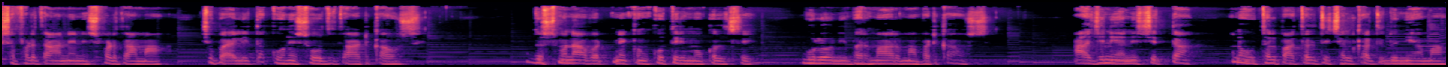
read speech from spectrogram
સફળતા અને નિષ્ફળતામાં છુપાયેલી તકોને શોધતા અટકાવશે. દુશ્મનાવટને કંકોત્રી મોકલશે ભૂલોની ભરમારમાં ભટકાવશે. આજની અનિશ્ચિતતા અને ઉથલપાથલથી છલકાતી દુનિયામાં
